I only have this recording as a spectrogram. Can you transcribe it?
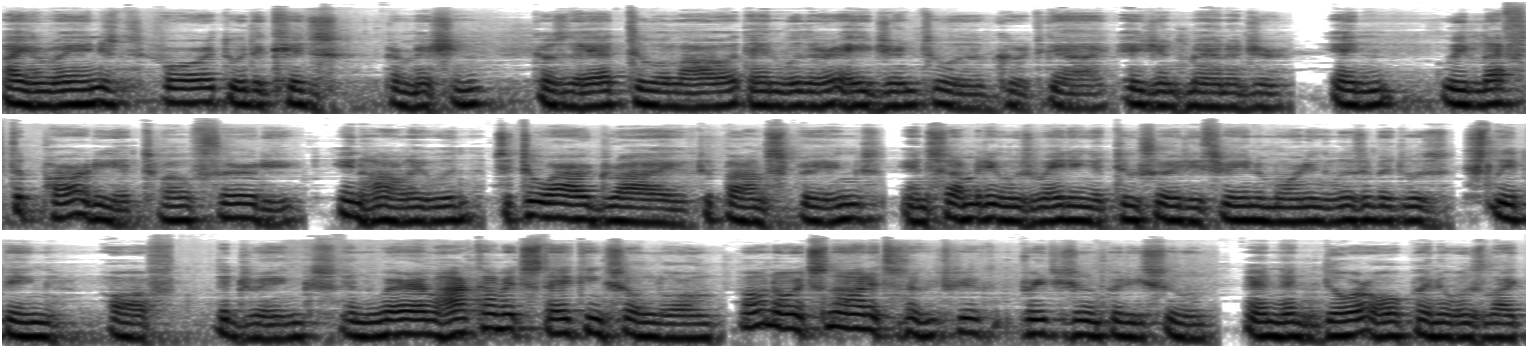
I arranged for it with the kids' permission because they had to allow it, and with her agent, who was a good guy, agent manager. And we left the party at 12:30 in Hollywood. It's a two-hour drive to Palm Springs, and somebody was waiting at 2:33 in the morning. Elizabeth was sleeping off the drinks, and where am? I? How come it's taking so long? Oh no, it's not. It's pretty soon, pretty soon. And then the door opened. It was like,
